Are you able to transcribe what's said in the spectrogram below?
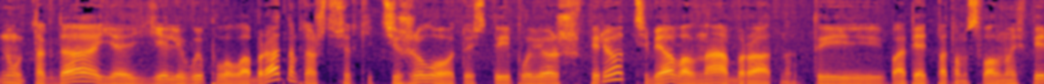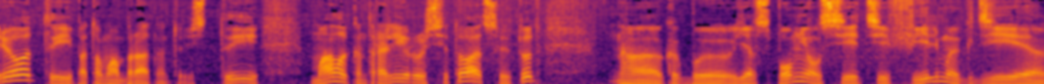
Ну, тогда я еле выплыл обратно, потому что все-таки тяжело. То есть ты плывешь вперед, тебя волна обратно. Ты опять потом с волной вперед и потом обратно. То есть ты мало контролируешь ситуацию. Тут как бы я вспомнил все эти фильмы, где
